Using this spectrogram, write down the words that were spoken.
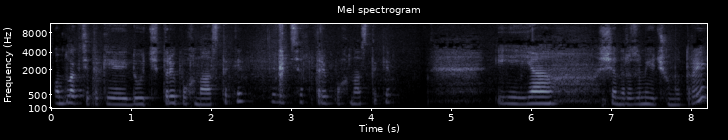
В комплекті такі йдуть три пухнастики. Дивіться, три пухнастики. І я ще не розумію, чому три.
